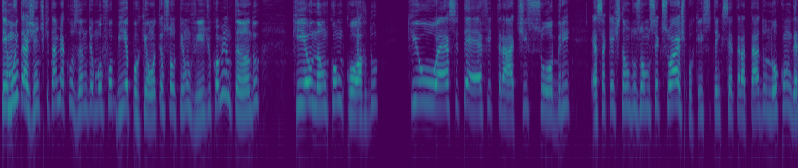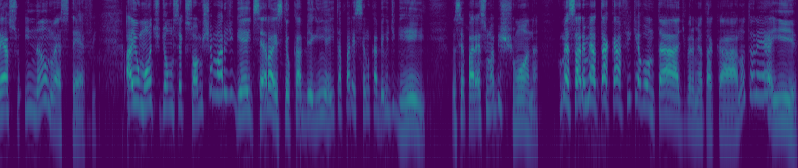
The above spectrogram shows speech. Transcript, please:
Tem muita gente que está me acusando de homofobia, porque ontem eu soltei um vídeo comentando que eu não concordo que o STF trate sobre essa questão dos homossexuais, porque isso tem que ser tratado no Congresso e não no STF. Aí um monte de homossexual me chamaram de gay, disseram, ah, esse teu cabelinho aí tá parecendo cabelo de gay, você parece uma bichona. Começaram a me atacar, fique à vontade para me atacar, não tô nem aí.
